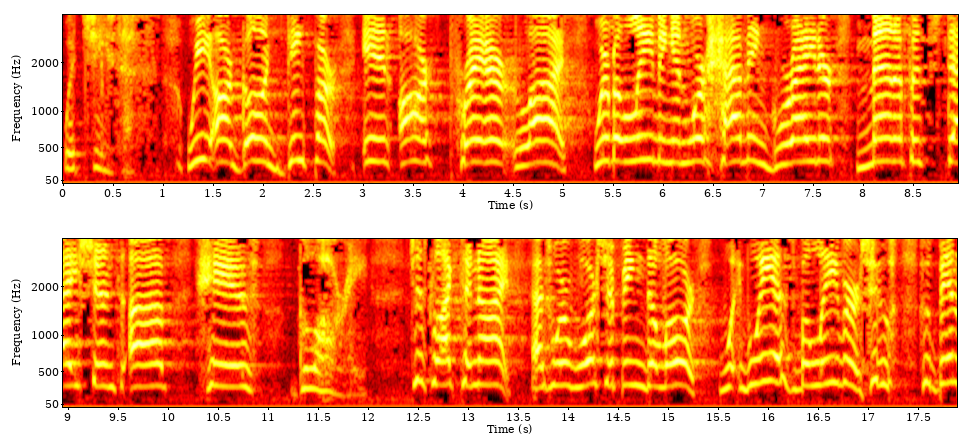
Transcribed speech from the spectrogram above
with Jesus. We are going deeper in our prayer life. We're believing and we're having greater manifestations of His glory. Just like tonight, as we're worshiping the Lord, we as believers who, who've been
